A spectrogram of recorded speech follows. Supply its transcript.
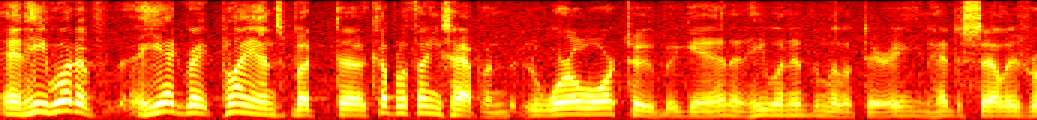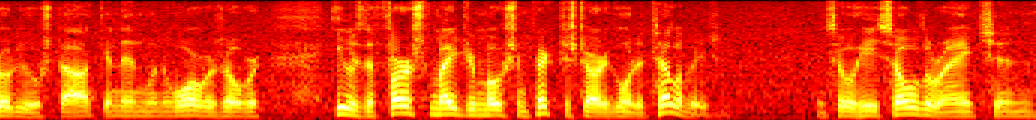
and he would have. He had great plans, but uh, a couple of things happened. World War II began, and he went into the military and had to sell his rodeo stock. And then when the war was over, he was the first major motion picture star to go into television. And so he sold the ranch and,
